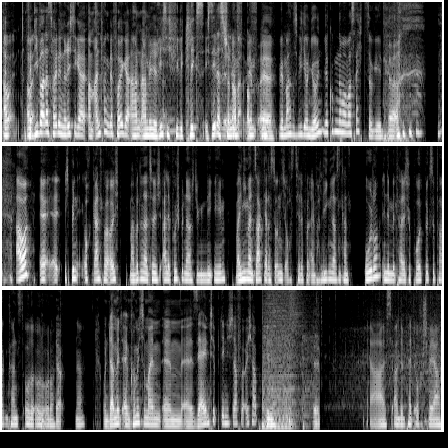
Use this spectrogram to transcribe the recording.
Aber, für aber die war das heute eine richtige, am Anfang der Folge haben, haben wir hier richtig viele Klicks. Ich sehe das schon wir, auf, wir, auf wir, äh, wir machen das Video Union, wir gucken nochmal, was rechts so geht. ja. Aber äh, äh, ich bin auch ganz bei euch. Man würde natürlich alle Push-Benachrichtigungen ne- nehmen, weil niemand sagt ja, dass du auch nicht auch das Telefon einfach liegen lassen kannst oder in eine metallische Brotbüchse packen kannst oder, oder, oder. Ja. Und damit ähm, komme ich zu meinem ähm, äh, Serientipp, den ich da für euch habe. Bitte. Ja, ist an dem Pad auch schwer.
